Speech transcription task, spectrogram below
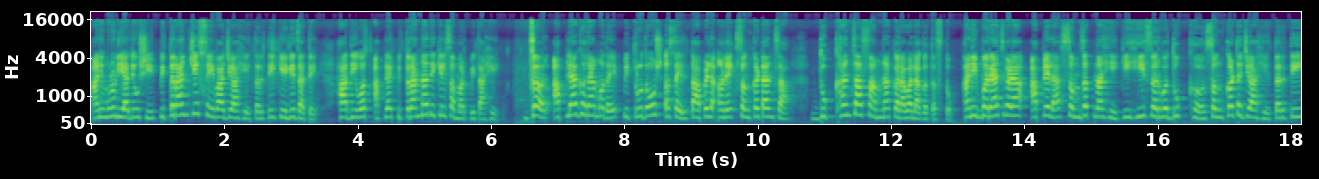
आणि म्हणून या दिवशी पितरांची सेवा जी आहे तर ती केली जाते. हा दिवस आपल्या पितरांना देखील समर्पित आहे. जर आपल्या घरामध्ये पितृदोष असेल तर आपल्याला अनेक संकटांचा दुःखांचा सामना करावा लागत असतो. आणि बऱ्याच वेळा आपल्याला समजत नाही की ही सर्व दुःख संकट जे आहे तर ती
